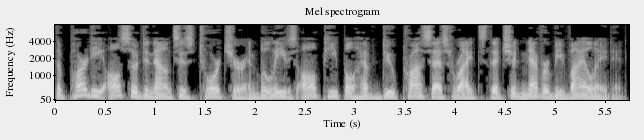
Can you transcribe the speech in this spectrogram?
The party also denounces torture and believes all people have due process rights that should never be violated.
